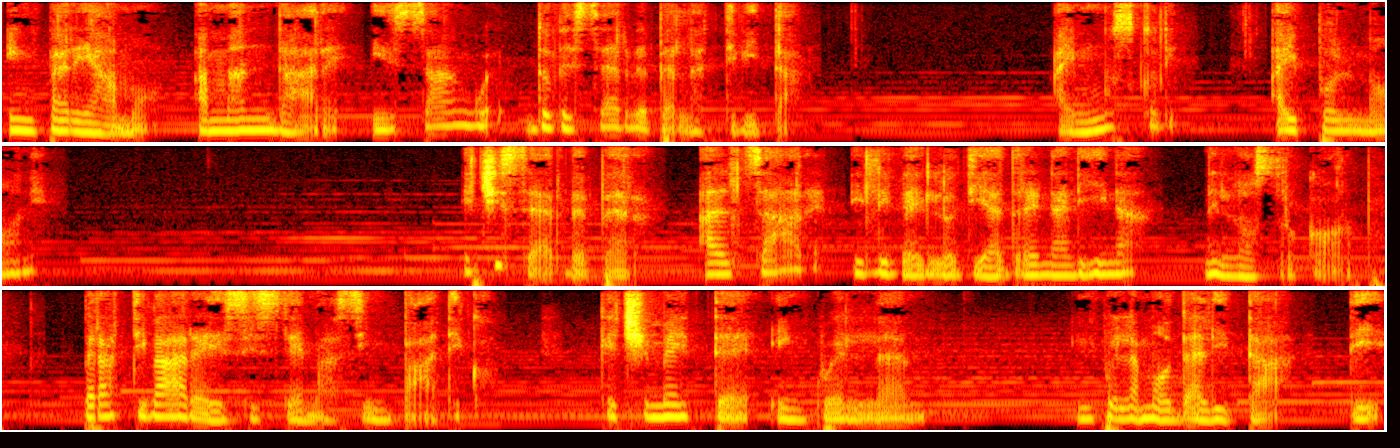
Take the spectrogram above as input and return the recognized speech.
impariamo a mandare il sangue dove serve per l'attività, ai muscoli ai polmoni e ci serve per alzare il livello di adrenalina nel nostro corpo, per attivare il sistema simpatico che ci mette in, quel, in quella modalità di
